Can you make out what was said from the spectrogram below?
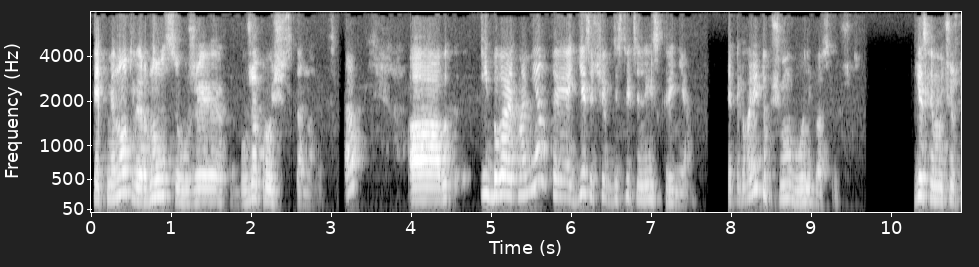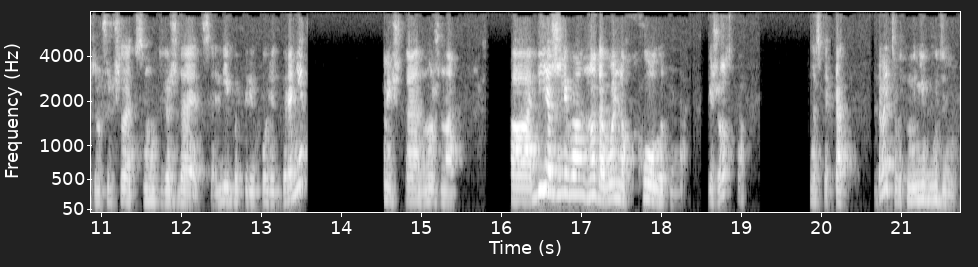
Пять минут вернулся, уже, как бы, уже проще становится. Да? А, вот, и бывают моменты, если человек действительно искренне это говорит, то почему бы его не послушать? Если мы чувствуем, что человек самоутверждается, либо переходит границы, я считаю, нужно а, вежливо, но довольно холодно и жестко сказать, так, давайте вот мы не будем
